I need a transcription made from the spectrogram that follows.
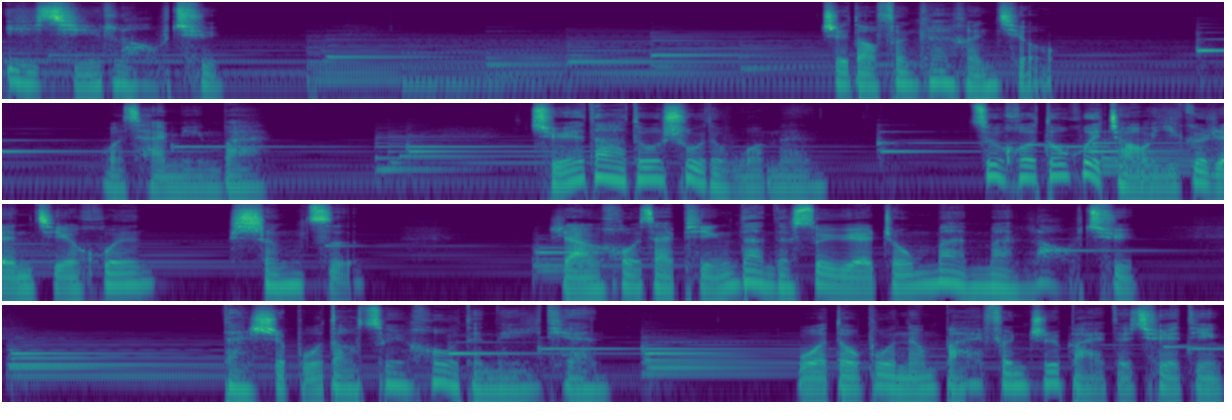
一起老去。直到分开很久，我才明白，绝大多数的我们，最后都会找一个人结婚、生子，然后在平淡的岁月中慢慢老去。但是不到最后的那一天，我都不能百分之百的确定，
